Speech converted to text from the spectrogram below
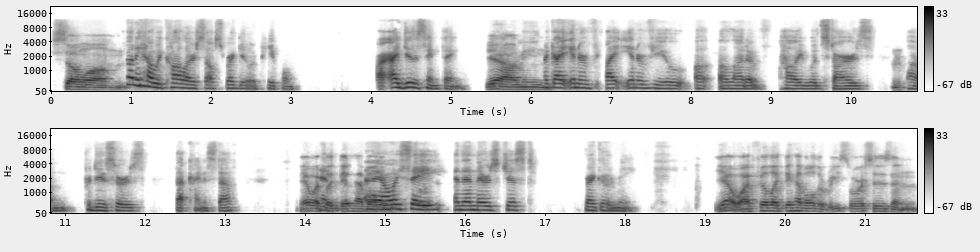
So um funny how we call ourselves regular people. I, I do the same thing. Yeah, I mean like I interview I interview a, a lot of Hollywood stars, mm-hmm. um, producers, that kind of stuff. Yeah, well, I feel like they have. And I always say, and then there's just regular me. Yeah, well, I feel like they have all the resources and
